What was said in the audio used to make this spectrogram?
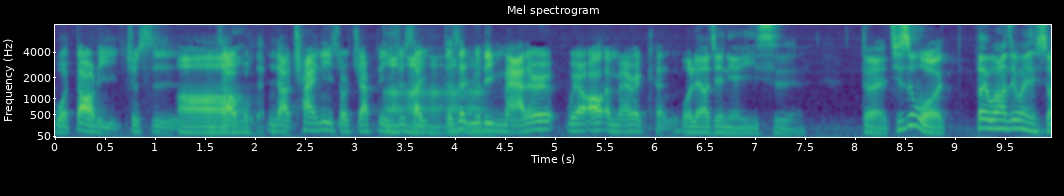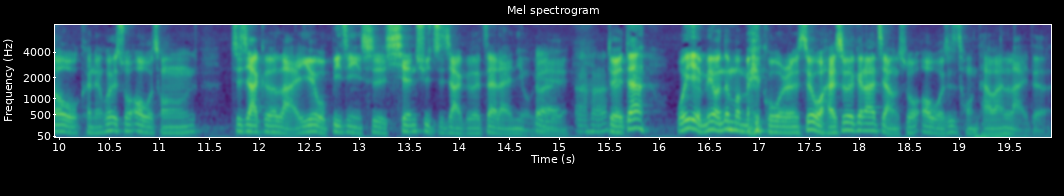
我到底就是、哦你知道我的，你知道 Chinese or Japanese，、嗯就是 Does it 嗯 really matter? We're all American。我了解你的意思。对，其实我被问到这个问题的时候，我可能会说，哦，我从芝加哥来，因为我毕竟是先去芝加哥，再来纽对约。。对，但我也没有那么美国人，所以我还是会跟他讲说，哦，我是从台湾来的。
